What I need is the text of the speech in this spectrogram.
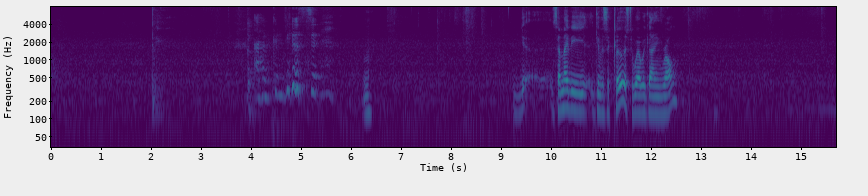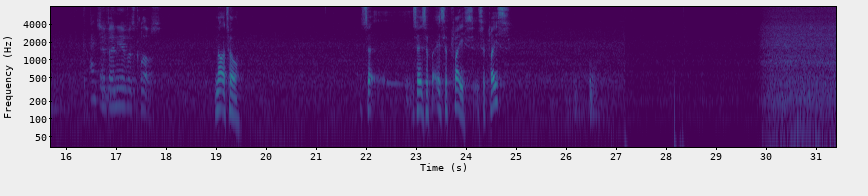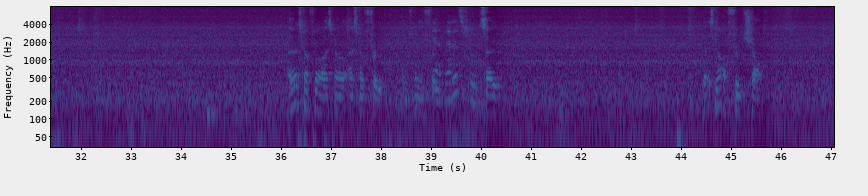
I'm confused. Mm. Yeah, so maybe give us a clue as to where we're going wrong. Actually, If any of us close, Not at all. So, so it's a it's a place. It's a place. Smell floral. I smell I smell fruit. I'm smelling fruit. yeah, there is fruit. So, but it's not a fruit shop.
